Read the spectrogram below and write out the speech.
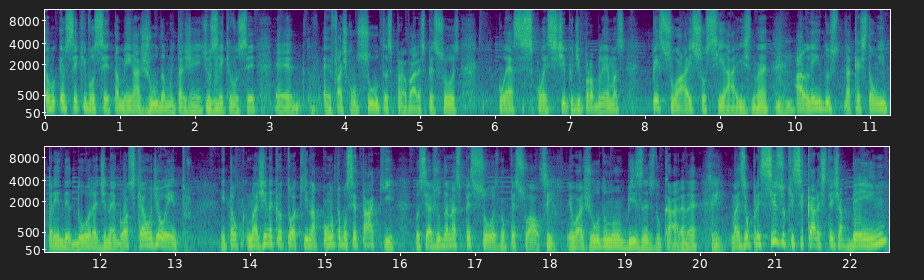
Eu, eu sei que você também ajuda muita gente, eu sei que você é, é, faz consultas para várias pessoas com, esses, com esse tipo de problemas pessoais, sociais, não é? Além dos, da questão empreendedora de negócio, que é onde eu entro. Então, imagina que eu estou aqui na ponta, você está aqui. Você ajuda nas pessoas, no pessoal. Sim. Eu ajudo no business do cara, né? Sim. Mas eu preciso que esse cara esteja bem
